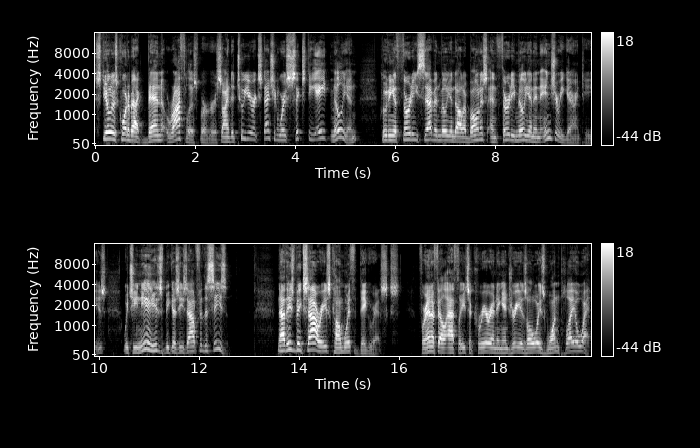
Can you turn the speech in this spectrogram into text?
Steelers quarterback Ben Roethlisberger signed a two-year extension worth 68 million, including a $37 million bonus and 30 million in injury guarantees, which he needs because he's out for the season. Now, these big salaries come with big risks. For NFL athletes, a career ending injury is always one play away.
